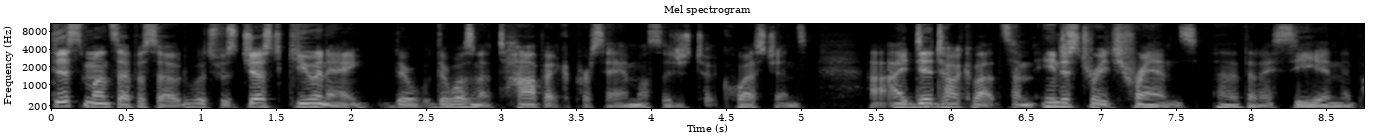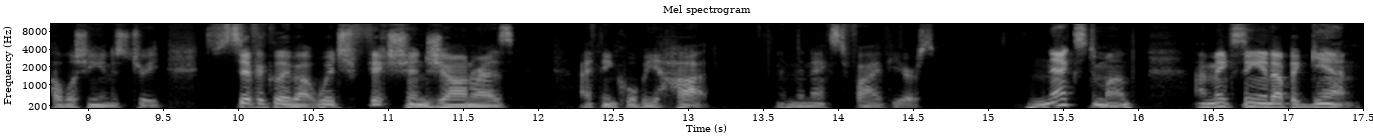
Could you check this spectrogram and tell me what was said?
this month's episode, which was just Q and A, there there wasn't a topic per se. I mostly just took questions. Uh, I did talk about some industry trends uh, that I see in the publishing industry, specifically about which fiction genres I think will be hot in the next five years. Next month, I'm mixing it up again.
